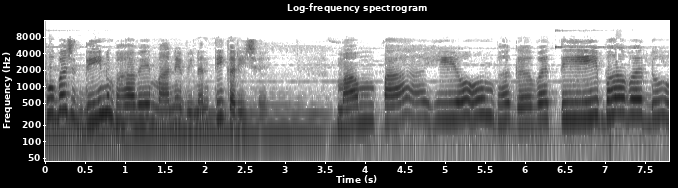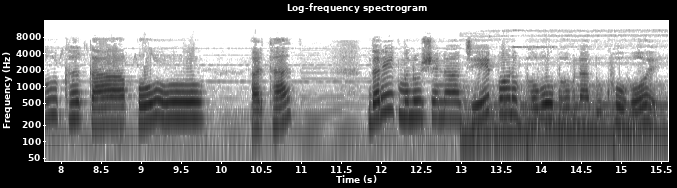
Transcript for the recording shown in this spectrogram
ખૂબ જ દીન ભાવે માને વિનંતી કરી છે. મામ પાહી ઓમ ભગવતી ભવ દુઃખ કાપો. અર્થાત, દરેક મનુષ્યના જે પણ ભવો ભવના દુઃખો હોય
